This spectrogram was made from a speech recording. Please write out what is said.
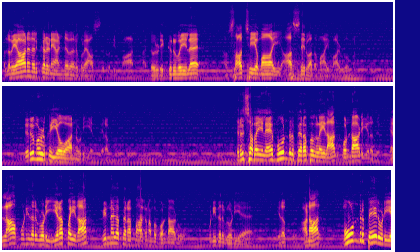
வல்லவையான நற்கரணை ஆண்டவர் உங்களை ஆசீர்வதிப்பார். ஆண்டவருடைய கிருவையில சாட்சியமாய் ஆசீர்வாதமாய் வாழ்வோம். திருமுழுக்கு யோவானுடைய பிறப்பு. திருச்சபையில மூன்று பிறப்புகளை தான் கொண்டாடுகிறது. எல்லா புனிதர்களுடைய இறப்பை தான் விண்ணக பிறப்பாக நம்ம கொண்டாடுவோம். புனிதர்களுடைய இறப்பு ஆனால் மூன்று பேருடைய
